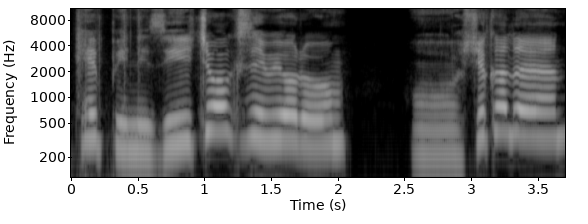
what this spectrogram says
Hepinizi çok seviyorum. Hoşçakalın.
